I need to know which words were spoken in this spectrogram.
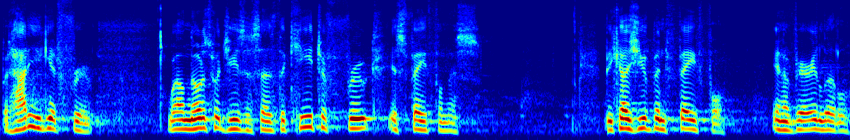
But how do you get fruit? Well, notice what Jesus says the key to fruit is faithfulness. Because you've been faithful in a very little.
